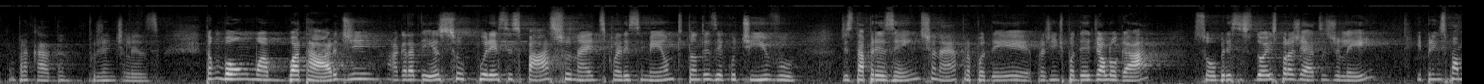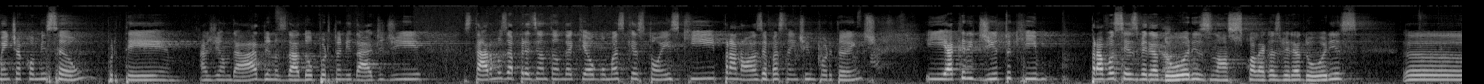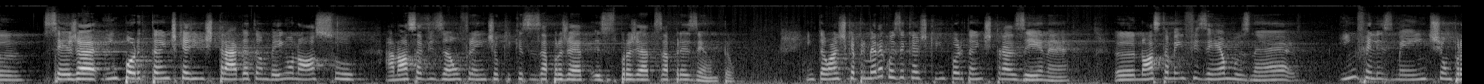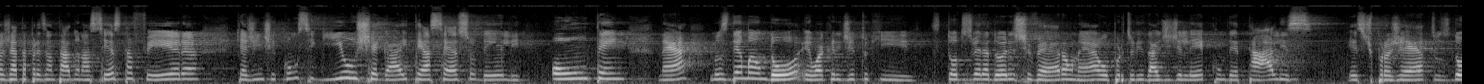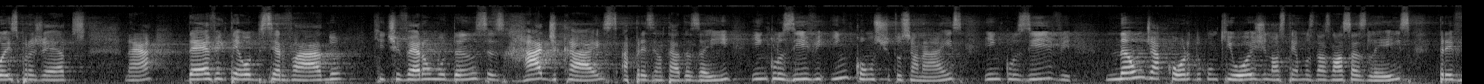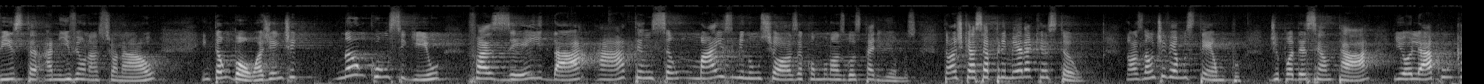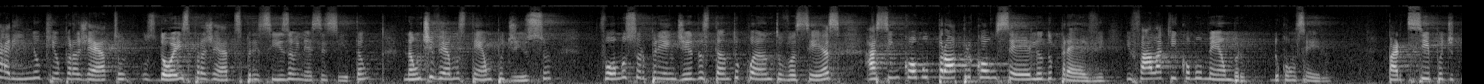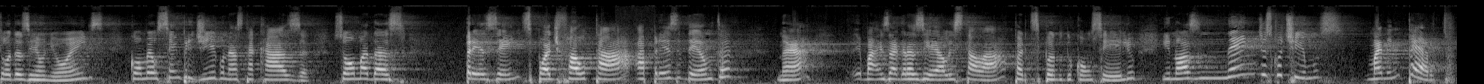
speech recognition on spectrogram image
um para cada, por gentileza. Então, bom, uma boa tarde. Agradeço por esse espaço né, de esclarecimento, tanto executivo de estar presente, né, para poder, para a gente poder dialogar sobre esses dois projetos de lei e principalmente a comissão por ter agendado e nos dado a oportunidade de estarmos apresentando aqui algumas questões que para nós é bastante importante e acredito que para vocês vereadores, nossos colegas vereadores, uh, seja importante que a gente traga também o nosso a nossa visão frente ao que, que esses, projetos, esses projetos apresentam. Então, acho que a primeira coisa que acho que é importante trazer, né, uh, nós também fizemos, né, infelizmente, um projeto apresentado na sexta-feira, que a gente conseguiu chegar e ter acesso dele ontem, né? Nos demandou, eu acredito que todos os vereadores tiveram, né, a oportunidade de ler com detalhes este projeto, os dois projetos, né? Devem ter observado que tiveram mudanças radicais apresentadas aí, inclusive inconstitucionais, inclusive não de acordo com o que hoje nós temos nas nossas leis, prevista a nível nacional. Então, bom, a gente não conseguiu fazer e dar a atenção mais minuciosa como nós gostaríamos. Então, acho que essa é a primeira questão. Nós não tivemos tempo de poder sentar e olhar com carinho que o projeto, os dois projetos precisam e necessitam. Não tivemos tempo disso. Fomos surpreendidos tanto quanto vocês, assim como o próprio conselho do PREV. E falo aqui como membro do conselho. Participo de todas as reuniões. Como eu sempre digo nesta casa, sou uma das presentes, pode faltar a presidenta, né? Mas a Graziella está lá, participando do conselho, e nós nem discutimos, mas nem perto,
